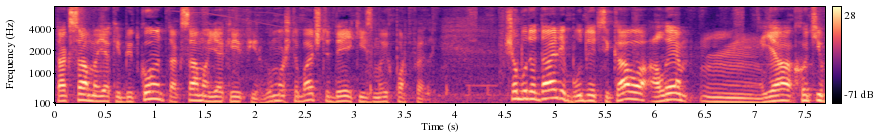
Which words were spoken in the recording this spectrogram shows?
так само, як і біткоін, так само, як і ефір. Ви можете бачити деякі з моїх портфелей. Що буде далі, буде цікаво, але м, я хотів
